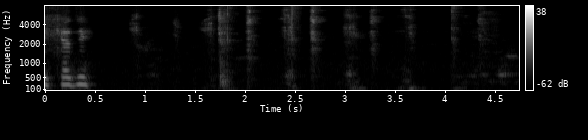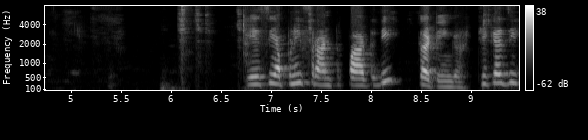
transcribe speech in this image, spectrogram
ਠੀਕ ਹੈ ਜੀ। ਇਹ ਸੀ ਆਪਣੀ ਫਰੰਟ ਪਾਰਟ ਦੀ ਕਟਿੰਗ ਠੀਕ ਹੈ ਜੀ।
